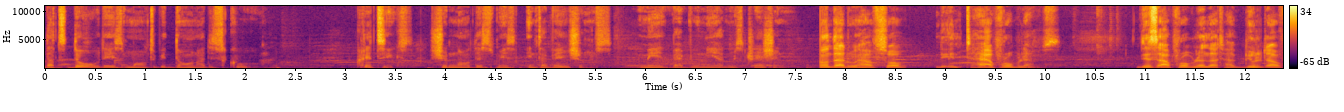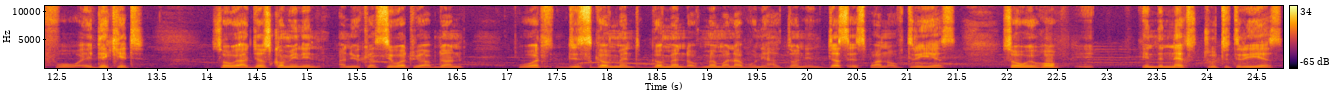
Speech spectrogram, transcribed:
that though there is more to be done at the school, critics should not dismiss interventions made by Buni administration. Not that we have solved the entire problems. These are problems that have built up for a decade. So we are just coming in and you can see what we have done what this government, government of Mai Mala Buni has done in just a span of three years. So we hope in the next two to three years,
